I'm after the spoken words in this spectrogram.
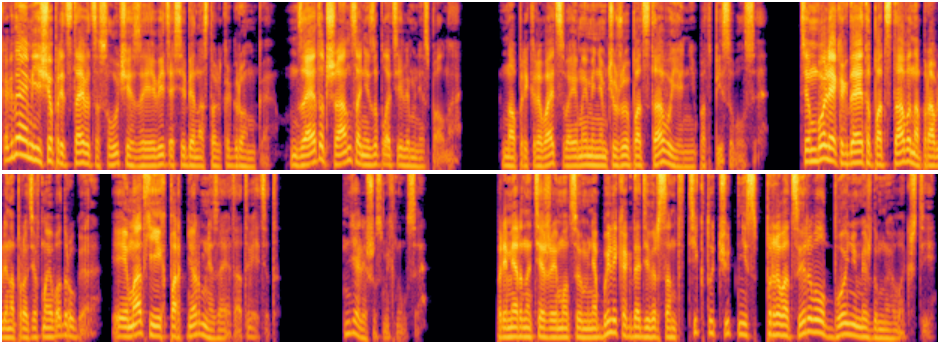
Когда им еще представится случай заявить о себе настолько громко? За этот шанс они заплатили мне сполна. Но прикрывать своим именем чужую подставу я не подписывался. Тем более, когда эта подстава направлена против моего друга. И Матхи, их партнер, мне за это ответит. Я лишь усмехнулся. Примерно те же эмоции у меня были, когда диверсант Тикту чуть не спровоцировал бойню между мной и Лакшти.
